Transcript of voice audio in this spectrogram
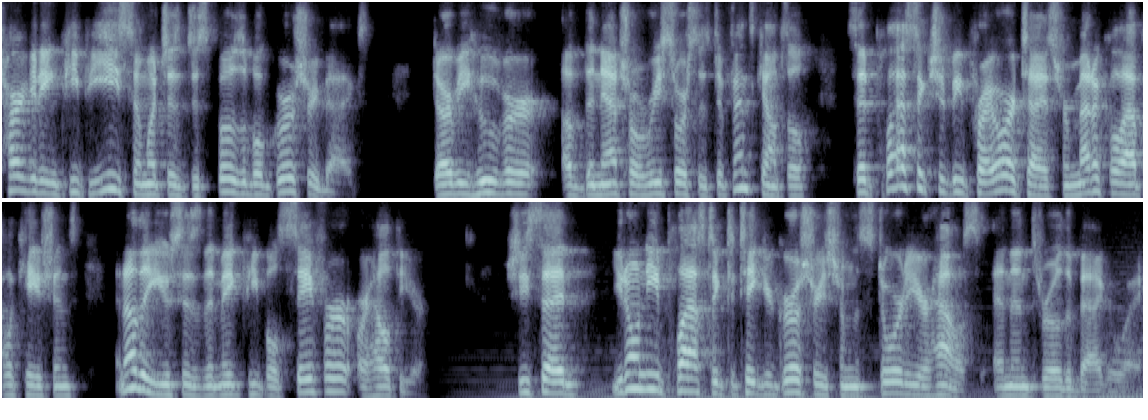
targeting PPE so much as disposable grocery bags. Darby Hoover of the Natural Resources Defense Council said plastic should be prioritized for medical applications and other uses that make people safer or healthier. She said, You don't need plastic to take your groceries from the store to your house and then throw the bag away.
